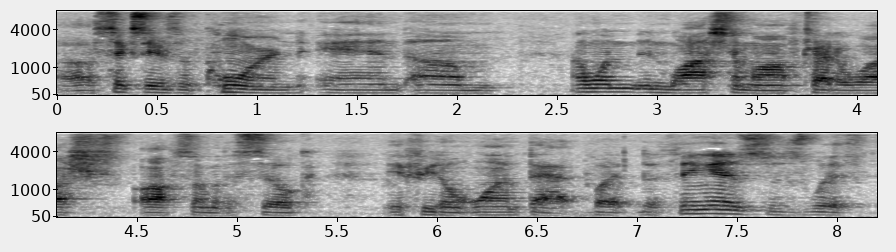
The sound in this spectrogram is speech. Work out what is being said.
uh, six ears of corn, and um, I went and washed them off. Try to wash off some of the silk if you don't want that. But the thing is, is with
